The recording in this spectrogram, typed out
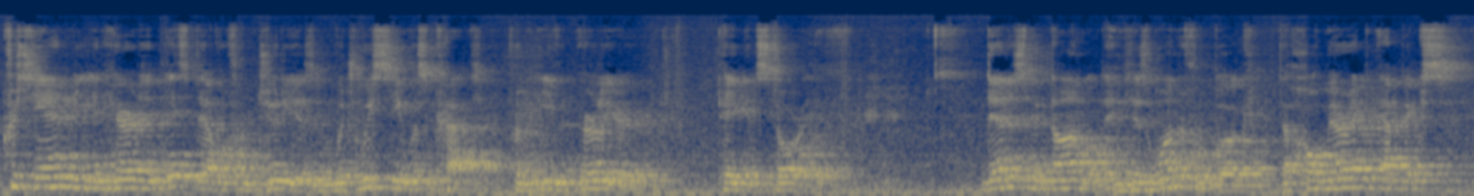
Christianity inherited its devil from Judaism, which we see was cut from an even earlier pagan story. Dennis MacDonald, in his wonderful book, The Homeric Epics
